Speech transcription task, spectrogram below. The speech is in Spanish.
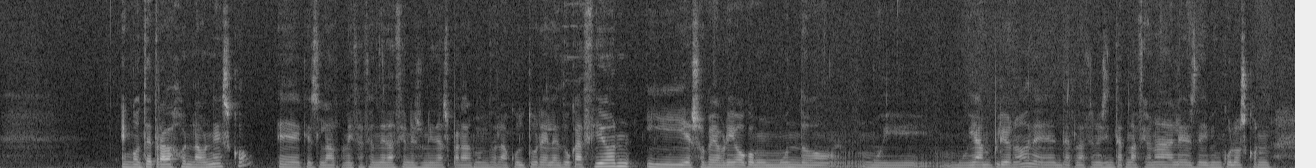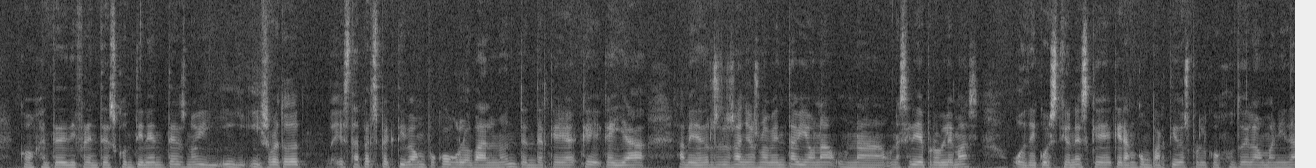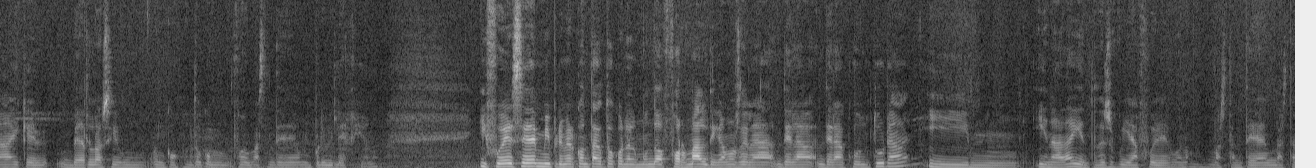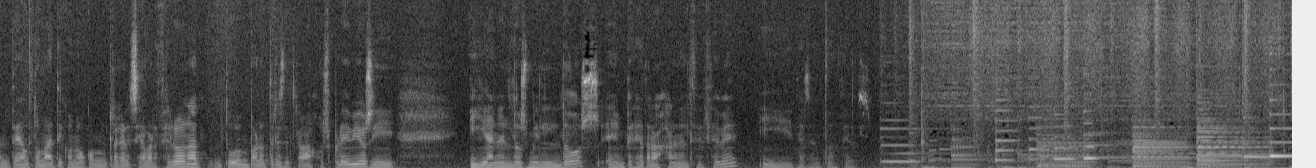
encontré trabajo en la UNESCO eh, que es la Organización de Naciones Unidas para el Mundo de la Cultura y la Educación, y eso me abrió como un mundo muy, amplio ¿no? de, relaciones internacionales, de vínculos con, con gente de diferentes continentes ¿no? y, sobre todo esta perspectiva un poco global, ¿no? entender que, ya a mediados de los años 90 había una, una, una serie de problemas o de cuestiones que, que, eran compartidos por el conjunto de la humanidad y que verlo así en conjunto fue bastante un privilegio. ¿no? Y fue ese mi primer contacto con el mundo formal, digamos, de la, de la, de la cultura y, y, nada, y entonces ya fue bueno, bastante, bastante automático, ¿no? Regresé a Barcelona, tuve un par o tres de trabajos previos y, y ya en el 2002 empecé a trabajar en el CCB y desde entonces...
